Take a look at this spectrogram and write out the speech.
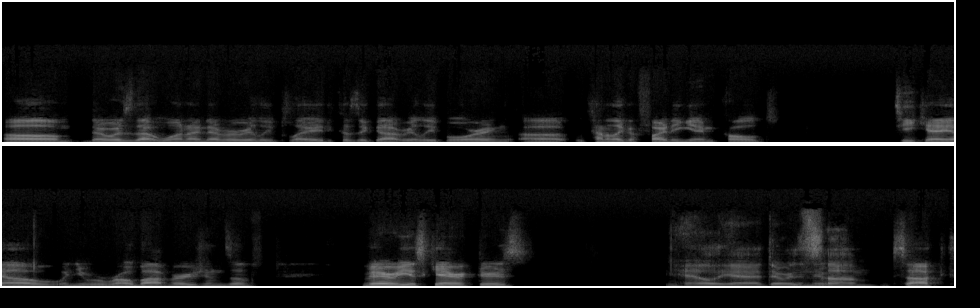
Um, there was that one I never really played because it got really boring. Uh, kind of like a fighting game called TKO when you were robot versions of various characters. Hell yeah. There was um sucked.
